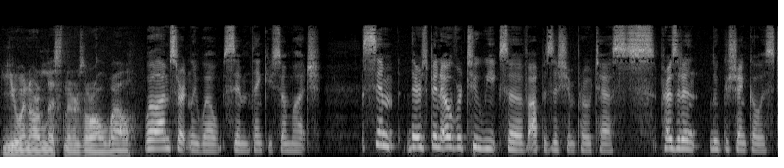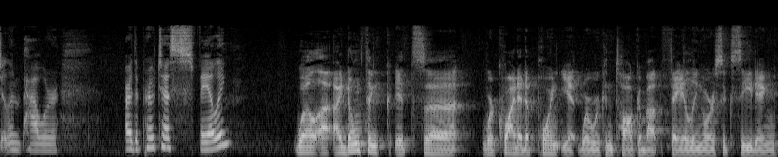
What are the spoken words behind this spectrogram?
you and our listeners are all well. Well, I'm certainly well, Sim. Thank you so much. Sim, there's been over two weeks of opposition protests. President Lukashenko is still in power. Are the protests failing? Well, I don't think it's uh, we're quite at a point yet where we can talk about failing or succeeding.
